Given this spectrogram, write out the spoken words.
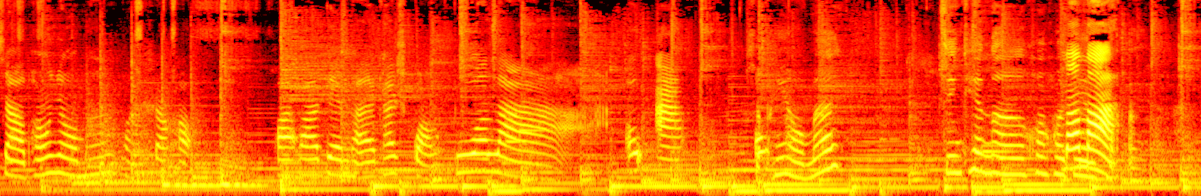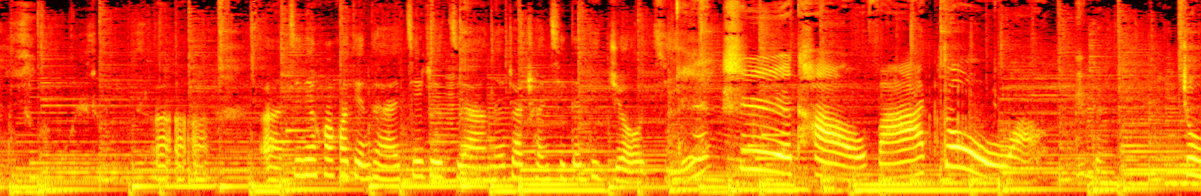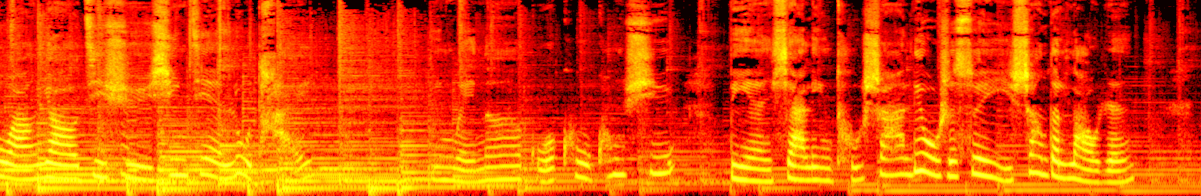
小朋友们晚上好，花花电台开始广播啦！哦啊，小朋友们，今天呢，花花妈妈，嗯，嗯嗯嗯，呃，今天花花电台接着讲《哪吒传奇》的第九集，是讨伐纣王。对，纣王要继续新建露台。不空虚，便下令屠杀六十岁以上的老人。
